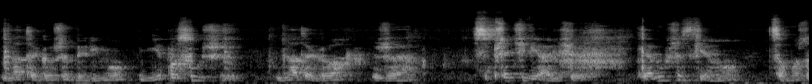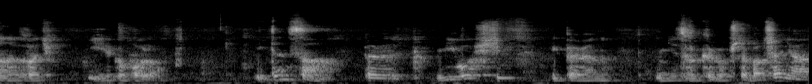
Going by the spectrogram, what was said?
dlatego że byli mu nieposłuszni. Dlatego, że sprzeciwiali się temu wszystkiemu, co można nazwać jego wolą. I ten sam, pełen miłości i pełen niezwykłego przebaczenia,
